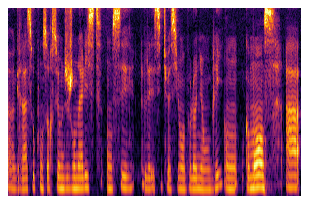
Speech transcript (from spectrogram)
euh, grâce au consortium de journalistes, on sait les situations en Pologne et en Hongrie. On commence à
